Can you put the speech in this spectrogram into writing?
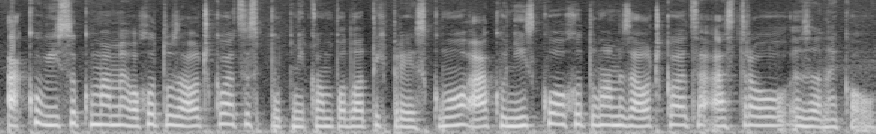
akú vysokú máme ochotu zaočkovať sa Sputnikom podľa tých prieskumov a akú nízku ochotu máme zaočkovať sa AstraZeneca.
